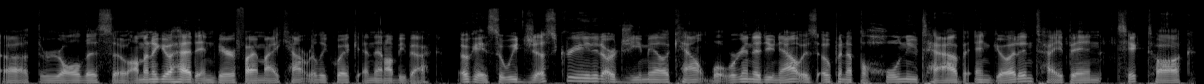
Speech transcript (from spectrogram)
uh, through all this. So I'm going to go ahead and verify my account really quick and then I'll be back. Okay, so we just created our Gmail account. What we're going to do now is open up a whole new tab and go ahead and type in TikTok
